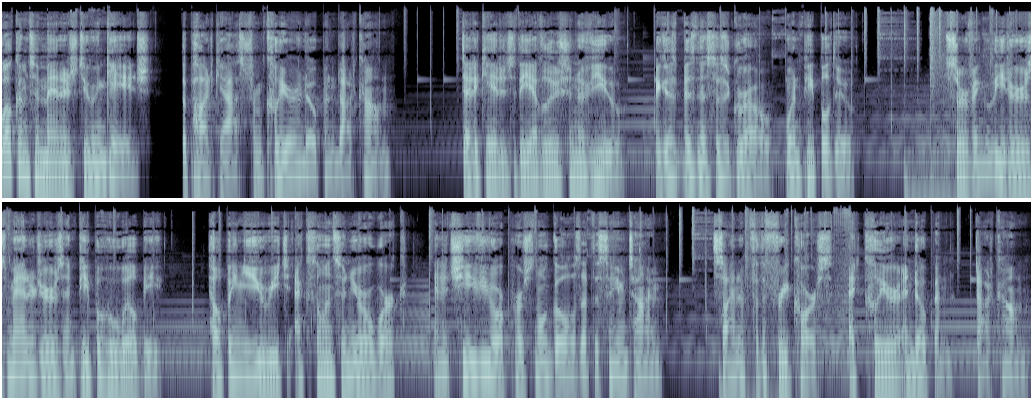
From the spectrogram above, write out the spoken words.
Welcome to Manage to Engage, the podcast from clearandopen.com, dedicated to the evolution of you because businesses grow when people do. Serving leaders, managers, and people who will be, helping you reach excellence in your work and achieve your personal goals at the same time. Sign up for the free course at clearandopen.com.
